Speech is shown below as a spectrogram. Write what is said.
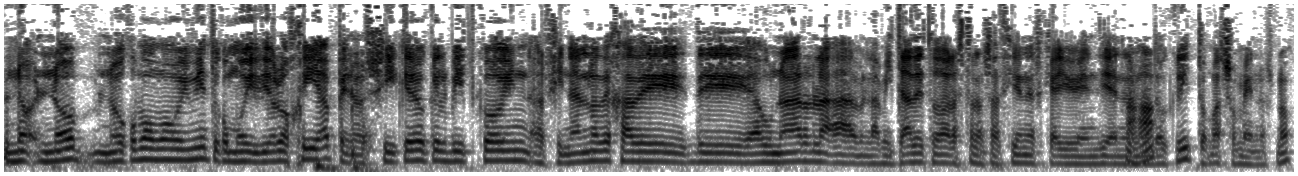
No, no, no como movimiento, como ideología, pero sí creo que el Bitcoin al final no deja de, aunar la, mitad de todas las transacciones que hay hoy en día en el mundo cripto, más o menos, ¿no?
